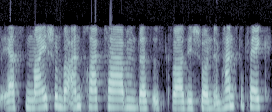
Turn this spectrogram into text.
1. Mai schon beantragt haben. Das ist quasi schon im Handgepäck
